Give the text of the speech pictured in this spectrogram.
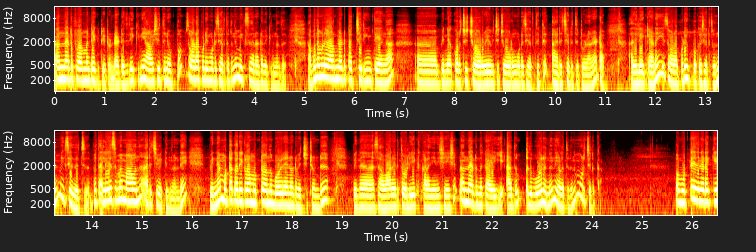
നന്നായിട്ട് ഫെർമെന്റ് കിട്ടിയിട്ടുണ്ട് കേട്ടോ. ഇതിലേക്ക് ഇനി ആവശ്യത്തിന് ഉപ്പും സോഡാപ്പൊടിയും കൂടെ ചേർത്തിട്ടൊന്ന് മിക്സ് ചെയ്യാനായിട്ട് വെക്കുന്നത്. അപ്പോൾ നമ്മൾ നോർമലായിട്ട് പച്ചരിയും തേങ്ങ പിന്നെ കുറച്ച് ചോറ് വേവിച്ച് ചോറും കൂടെ ചേർത്തിട്ട് അരച്ചെടുത്തിട്ടുള്ളതാണ് കേട്ടോ. അതിലേക്കാണ് ഈ സോഡാപ്പൊടി ഉപ്പൊക്കെ ചേർത്തൊന്ന് മിക്സ് ചെയ്ത് വെച്ചത്. അപ്പോൾ തലേ ദിവസം മാവൊന്ന് അരച്ച് വെക്കുന്നുണ്ട്. പിന്നെ മുട്ടക്കറിക്കുള്ള മുട്ട ഒന്ന് ബോയിൽ ചെയ്യാനോട്ട് വെച്ചിട്ടുണ്ട്. പിന്നെ സവാള എടുത്ത് ഒലിയൊക്കെ കളഞ്ഞതിന് ശേഷം നന്നായിട്ടൊന്ന് കഴുകി അതും അതുപോലെ ഒന്ന് നീളത്തിലൊന്ന് മുറിച്ചെടുക്കാം. അപ്പോൾ മുട്ട ഇതിനിടയ്ക്ക്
